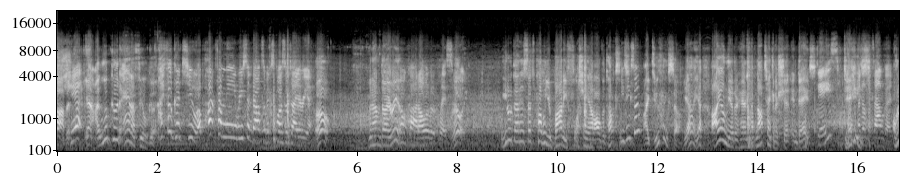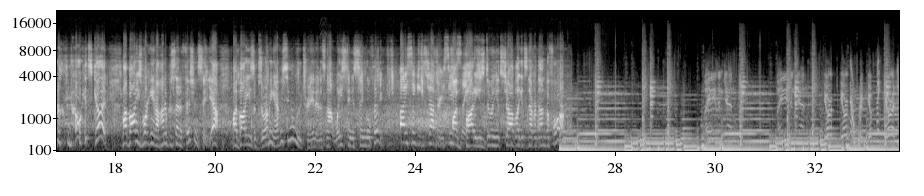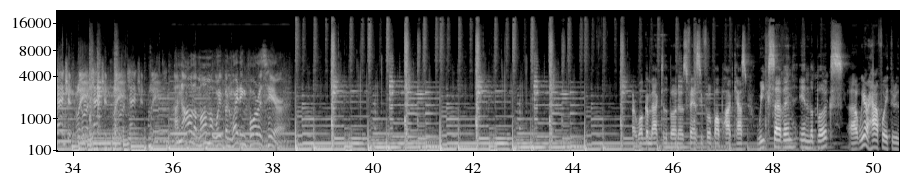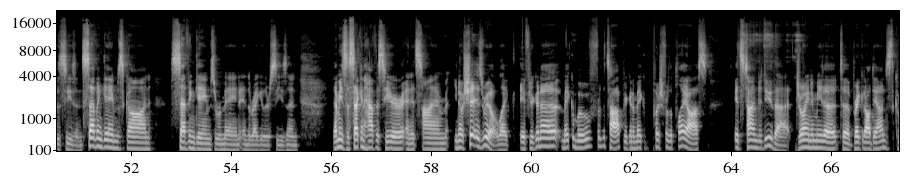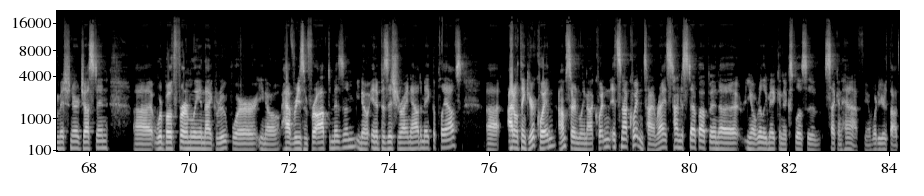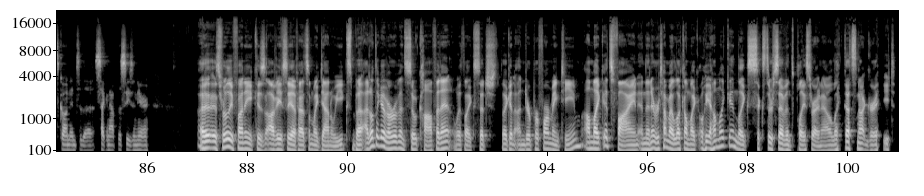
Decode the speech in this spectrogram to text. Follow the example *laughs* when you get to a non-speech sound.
popping. Shit. Yeah, I look good and I feel good. I feel good too, apart from the recent bouts of explosive diarrhea. Oh, you've been having diarrhea. Oh God, all over the place. Really? Well, you know what that is? That's probably your body flushing out all the toxins. You think so? I do think so. Yeah, yeah. I, on the other hand, have not taken a shit in days. Days? Days. That doesn't sound good. Oh no, *laughs* no, it's good. My body's working at 100% efficiency. Yeah, my body is absorbing every single nutrient and it's not wasting a single thing. Your body's taking its job very seriously. My body is doing its job like it's never done before. Moment we've been waiting for is here. All right, welcome back to the Bonos Fantasy Football Podcast. Week seven in the books. Uh, we are halfway through the season. Seven games gone. Seven games remain in the regular season. That means the second half is here, and it's time. You know, shit is real. Like, if you're gonna make a move for the top, you're gonna make a push for the playoffs. It's time to do that. Joining me to to break it all down is the commissioner, Justin. Uh, we're both firmly in that group where you know have reason for optimism. You know, in a position right now to make the playoffs. Uh, I don't think you're quitting. I'm certainly not quitting. It's not quitting time, right? It's time to step up and uh, you know really make an explosive second half. You know, what are your thoughts going into the second half of the season here? It's really funny because obviously I've had some like down weeks, but I don't think I've ever been so confident with like such like an underperforming team. I'm like, it's fine. And then every time I look, I'm like, oh yeah, I'm like in like sixth or seventh place right now. *laughs* Like that's not great.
